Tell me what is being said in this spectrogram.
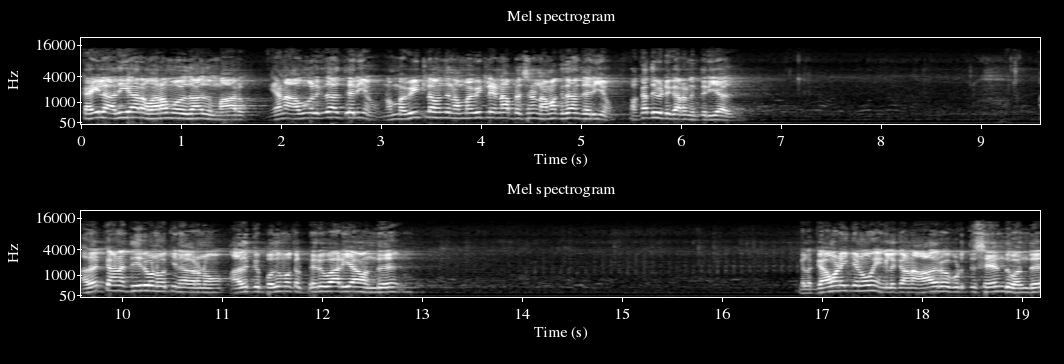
கையில் அதிகாரம் வரும்போது தான் அது மாறும். ஏன்னா அவங்களுக்கு தான் தெரியும். நம்ம வீட்டில் வந்து நம்ம வீட்டில் என்ன பிரச்சனை நமக்கு தான் தெரியும். பக்கத்து வீட்டுக்காரனுக்கு தெரியாது. அதற்கான தீர்வு நோக்கி நகரணும். அதுக்கு பொதுமக்கள் பெருவாரியாக வந்து எங்களை கவனிக்கணும். எங்களுக்கான ஆதரவு கொடுத்து சேர்ந்து வந்து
